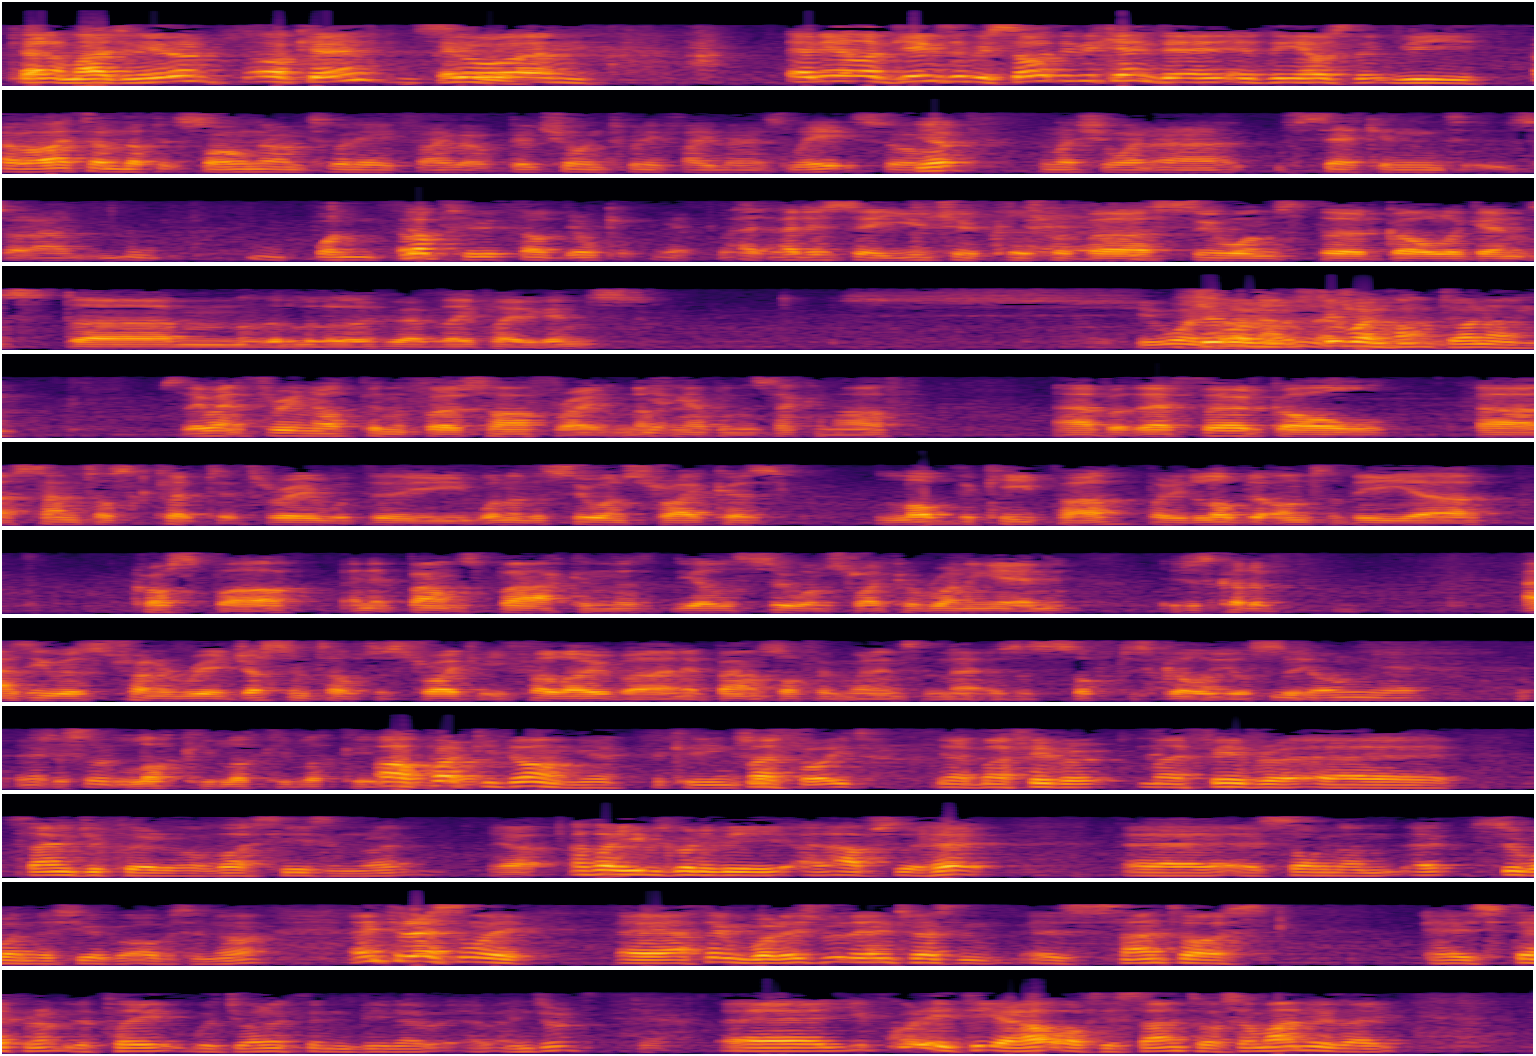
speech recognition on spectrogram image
Can't imagine either. Okay, so Anyway. um, any other games that we saw the weekend? Any- Anything else that we? Oh, well, I turned up at Songnam 25, well, Bucheon 25 minutes late, so Yep. unless you want a second, sort of one third, Nope. two third, okay. Yep, I, I it. did see a YouTube clip of uh, Suwon's third goal against um, whoever they played against. Who won? Suwon Won, Suwon Hump Donang. So they went 3 0 up in the first half, right? and Nothing Yeah. happened in the second half. Uh, but their third goal, uh, Santos clipped it through with the one of the Suwon strikers, lobbed the keeper, but he lobbed it onto the uh, crossbar and it bounced back, and the, the other Suwon striker running in, it just kind of, as he was trying to readjust himself to strike it, he fell over and it bounced off him, went into the net. It was the softest goal you'll see. Wrong, yeah. Just Excellent. lucky, lucky, lucky. Oh, Parky Dong, yeah. The Korean My- Jeff Floyd. Yeah, my favourite, my favourite uh, Sangju player of last season, right? Yeah. I thought he was going to be an absolute hit uh, at Songnam, at Suwon this year, but obviously not. Interestingly, uh, I think what is really interesting is Santos is stepping up to the plate with Jonathan being out, out injured. Yeah. Uh, you've got to take your hat off to Santos, a man who, like,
